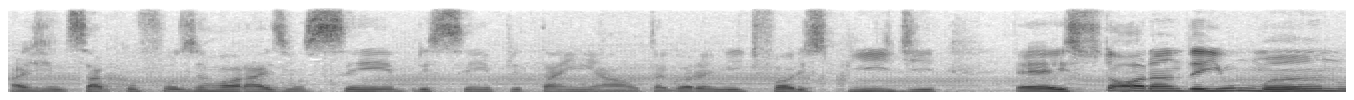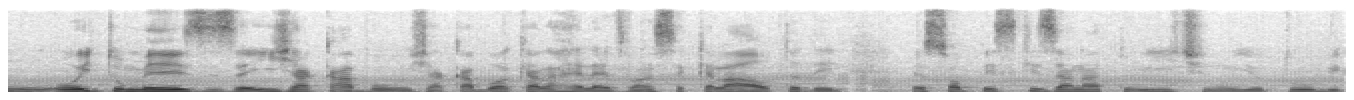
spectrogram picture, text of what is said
a gente sabe que o Forza Horizon sempre, sempre está em alta. Agora Need for Speed é estourando aí um ano, oito meses aí já acabou, já acabou aquela relevância, aquela alta dele. É só pesquisar na Twitch, no YouTube,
